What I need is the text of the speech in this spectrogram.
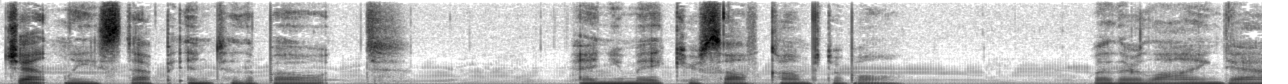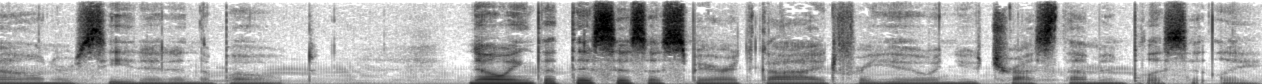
gently step into the boat and you make yourself comfortable, whether lying down or seated in the boat, knowing that this is a spirit guide for you and you trust them implicitly,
